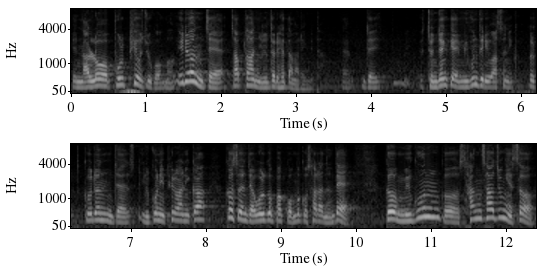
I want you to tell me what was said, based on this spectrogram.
날로 불 피워주고 뭐 이런 이제 잡다한 일들을 했단 말입니다. 예, 이제 전쟁 때 미군들이 왔으니까 그, 그런 이제 일꾼이 필요하니까 그래서 이제 월급 받고 먹고 살았는데 그 미군 그 상사 중에서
